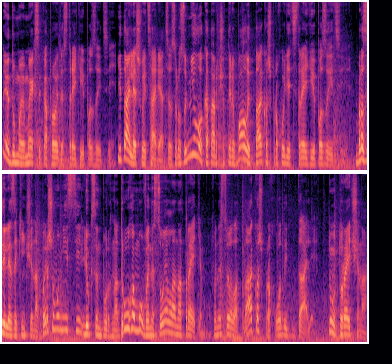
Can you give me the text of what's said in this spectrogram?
Ну, я думаю, Мексика пройде з третьої позиції. Італія, Швейцарія, це зрозуміло. Катар 4 бали також проходять з третьої позиції. Бразилія закінчує на першому місці, Люксембург на другому, Венесуела на третьому. Венесуела також проходить далі. Ну, Туреччина.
